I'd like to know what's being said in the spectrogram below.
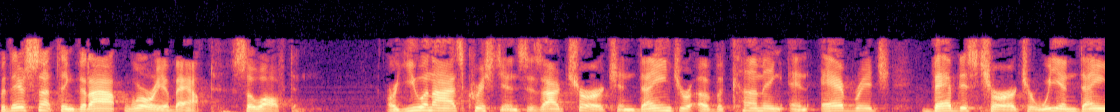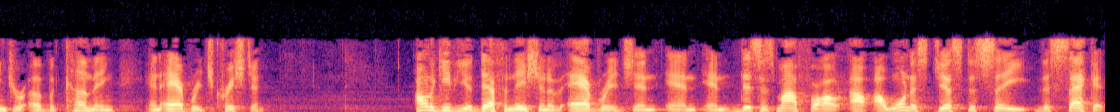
But there's something that I worry about so often. Are you and I, as Christians, is our church in danger of becoming an average Baptist church? Are we in danger of becoming an average Christian? I want to give you a definition of average, and, and, and this is my fault. I, I want us just to see the second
